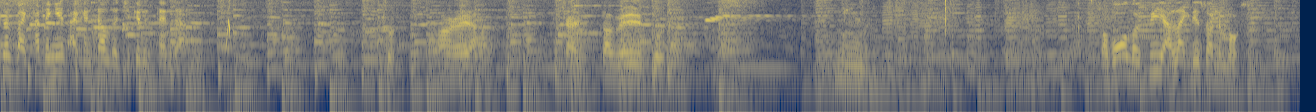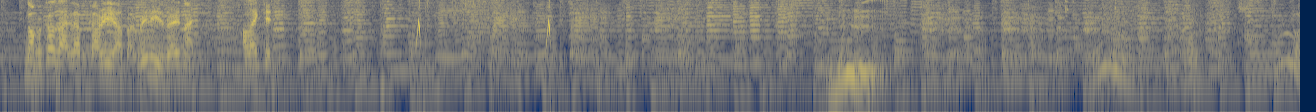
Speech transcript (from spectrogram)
Just by cutting it, I can tell the chicken is tender. Good. Oh yeah. Okay, so very good. Mm. Of all the three, I like this one the most. Not because I love curry, ah, but really it's very nice. I like it. Hmm. Hmm.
